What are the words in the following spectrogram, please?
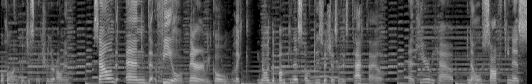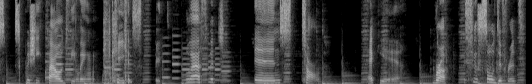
Hold on, let me just make sure they're all in. Sound and feel. There we go. Like, you know, the bumpiness of blue switches because it's tactile. And here we have, you know, softiness, squishy cloud feeling. Wait. Last switch installed. Heck yeah. Bruh, this feels so different.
